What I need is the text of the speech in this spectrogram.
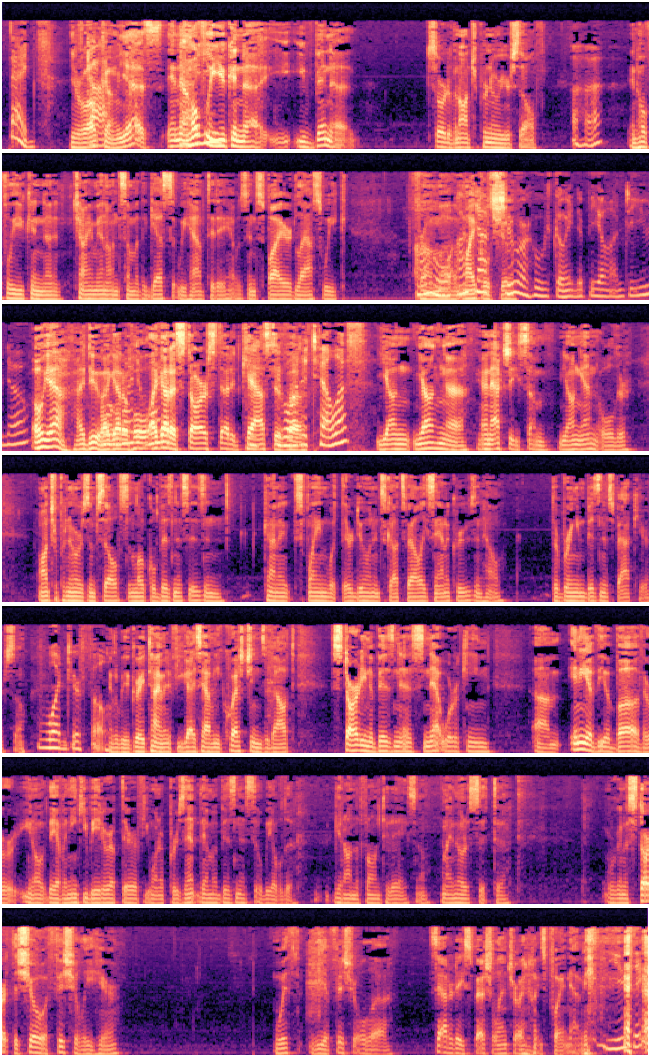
Thanks. You're welcome. Yes, and uh, hopefully you can. Uh, you've been a sort of an entrepreneur yourself. Uh huh and hopefully you can uh, chime in on some of the guests that we have today. I was inspired last week from oh, uh, Michael's I'm not show. sure who's going to be on. Do you know? Oh yeah, I do. Oh, I got a whole. I got a star-studded cast you of. You want uh, to tell us? Young, young, uh, and actually some young and older entrepreneurs themselves and local businesses, and kind of explain what they're doing in Scotts Valley, Santa Cruz, and how they're bringing business back here. So wonderful. It'll be a great time. And if you guys have any questions about starting a business, networking, um, any of the above, or you know, they have an incubator up there. If you want to present them a business, they'll be able to get on the phone today. So, and I noticed that uh, we're going to start the show officially here with the official uh, Saturday special intro. I know he's pointing at me. Music.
